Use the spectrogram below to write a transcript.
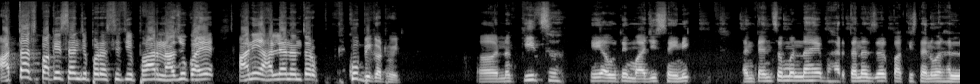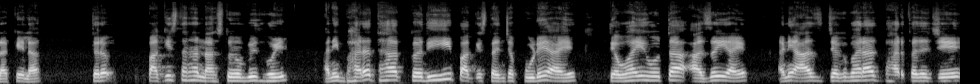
आताच पाकिस्तानची परिस्थिती फार नाजूक आहे आणि हल्ल्यानंतर खूप बिकट होईल. अ, नक्कीच हे होते माजी सैनिक. आणि त्यांचं म्हणणं आहे भारतानं जर पाकिस्तानवर हल्ला केला तर पाकिस्तान हा नास्तनोबीत होईल. आणि भारत हा कधीही पाकिस्तानच्या पुढे आहे तेव्हाही होता आजही आहे. आणि आज जगभरात भारताचे जे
